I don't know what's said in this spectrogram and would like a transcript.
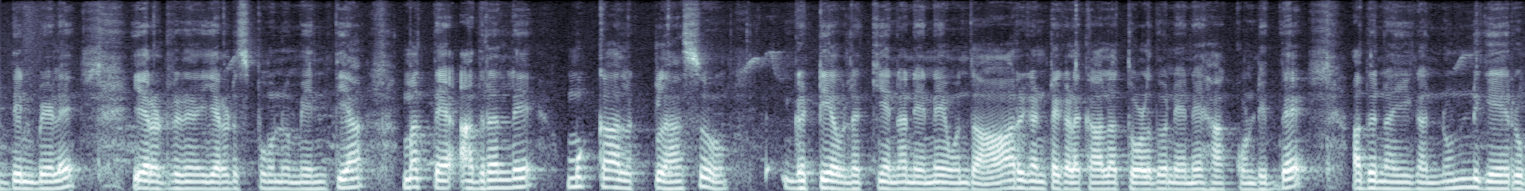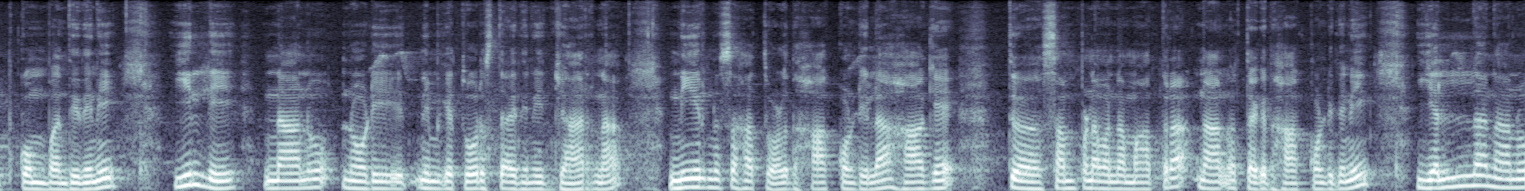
ಉದ್ದಿನ ಬೇಳೆ, ಎರಡು ಎರಡು ಸ್ಪೂನು ಮೆಂತ್ಯ, ಮತ್ತು ಅದರಲ್ಲೇ ಮುಕ್ಕಾಲು ಗ್ಲಾಸು ಗಟ್ಟಿ ಅವಲಕ್ಕಿಯನ್ನು ನೆನೆ ಒಂದು ಆರು ಗಂಟೆಗಳ ಕಾಲ ತೊಳೆದು ನೆನೆ ಹಾಕ್ಕೊಂಡಿದ್ದೆ. ಅದನ್ನು ಈಗ ನುಣ್ಣಗೆ ರುಬ್ಕೊಂಬಂದಿದ್ದೀನಿ ಇಲ್ಲಿ ನಾನು ನೋಡಿ ನಿಮಗೆ ತೋರಿಸ್ತಾ ಇದ್ದೀನಿ ಜಾರ್ನ. ನೀರನ್ನು ಸಹ ತೊಳೆದು ಹಾಕ್ಕೊಂಡಿಲ್ಲ. ಹಾಗೆ ಸಂಪಣವನ್ನು ಮಾತ್ರ ನಾನು ತೆಗೆದು ಹಾಕ್ಕೊಂಡಿದ್ದೀನಿ. ಎಲ್ಲ ನಾನು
